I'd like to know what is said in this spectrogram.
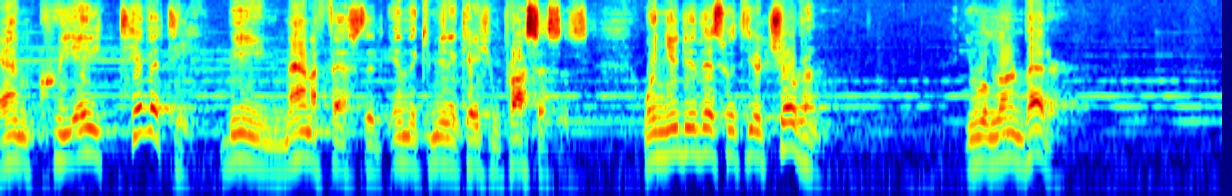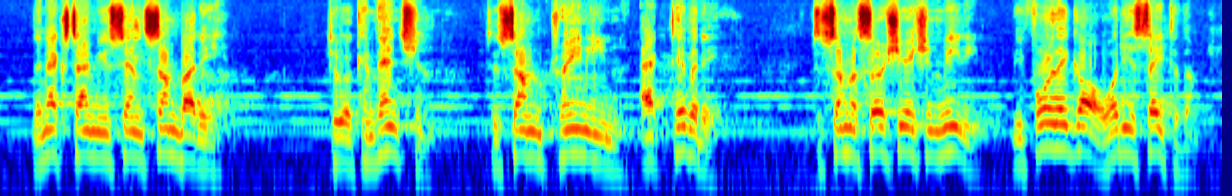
and creativity being manifested in the communication processes. When you do this with your children, you will learn better. The next time you send somebody to a convention, to some training activity, to some association meeting, before they go, what do you say to them?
